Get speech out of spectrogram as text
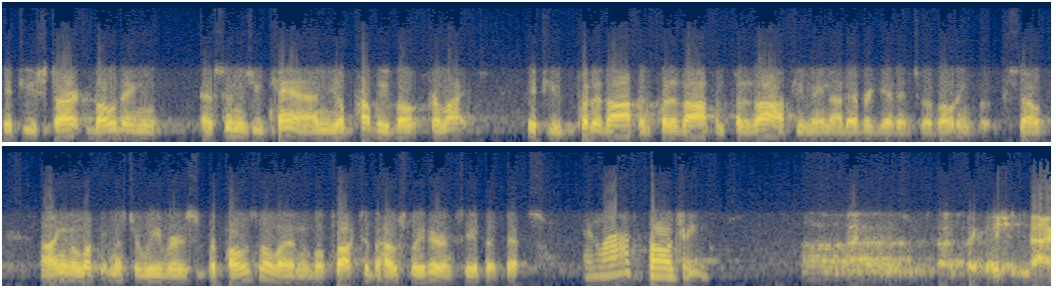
if you start voting as soon as you can, you'll probably vote for life. If you put it off and put it off and put it off, you may not ever get into a voting booth. So I'm going to look at Mr. Weaver's proposal and we'll talk to the House Leader and see if it fits. And last, Baldrey. Uh, back to the uh, speculation tax,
